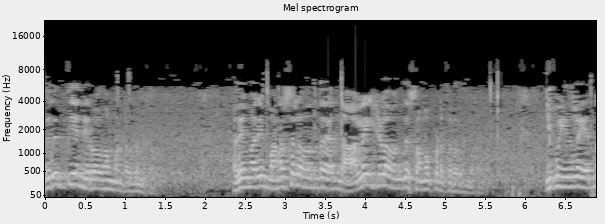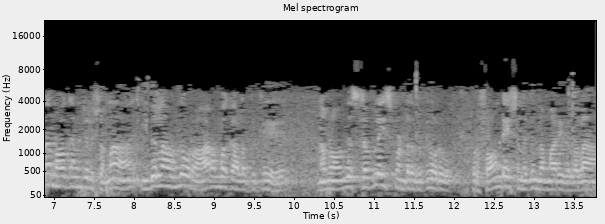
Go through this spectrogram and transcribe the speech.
விருத்தியை நிரோதம் பண்ணுறதுங்கிறது அதே மாதிரி மனசில் வந்து அந்த அலைகளை வந்து சமப்படுத்துறதுங்கிறது. இப்போ இதில் என்ன நோக்கம்னு சொல்லி சொன்னால் இதெல்லாம் வந்து ஒரு ஆரம்ப காலத்துக்கு நம்மளை வந்து ஸ்டெபிளைஸ் பண்ணுறதுக்கு ஒரு ஒரு ஃபவுண்டேஷனுக்கு இந்த மாதிரி இதிலலாம்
